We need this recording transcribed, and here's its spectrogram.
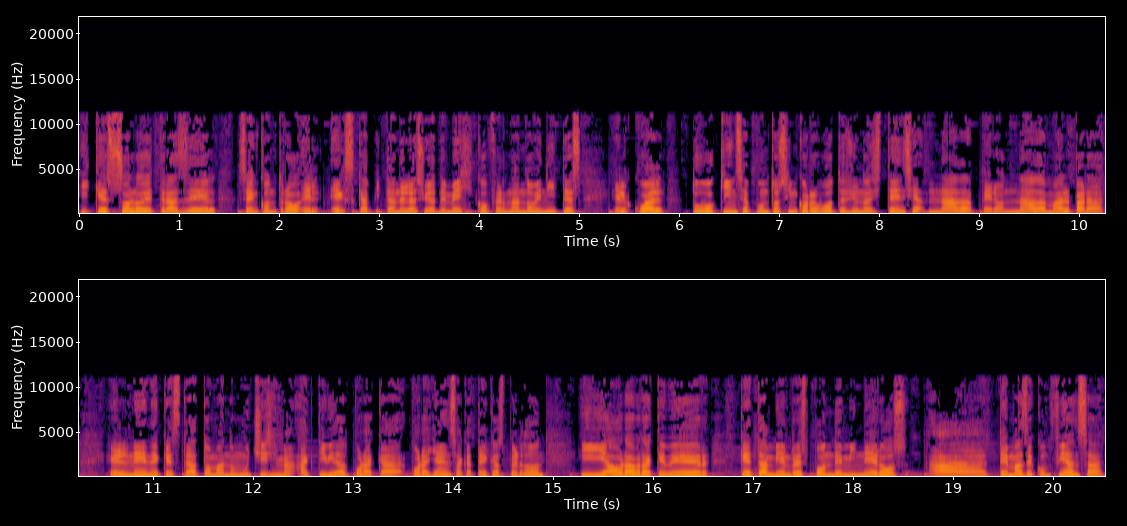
y que solo detrás de él se encontró el ex capitán de la Ciudad de México, Fernando Benítez, el cual tuvo 15.5 rebotes y una asistencia, nada, pero nada mal para el nene que está tomando muchísima actividad por acá, por allá en Zacatecas, perdón, y ahora habrá que ver qué también responde Mineros a temas de confianza,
